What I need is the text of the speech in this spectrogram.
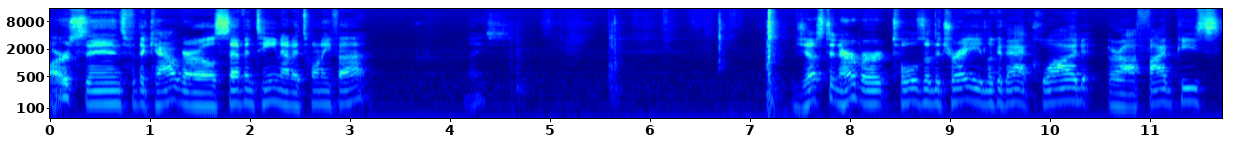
Parsons for the Cowgirls, 17 out of 25. Nice. Justin Herbert, Tools of the Trade. Look at that. Quad or uh, a five piece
